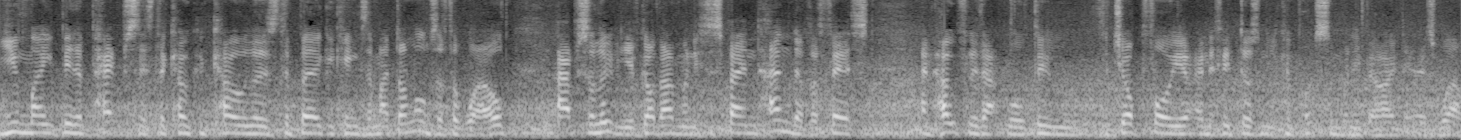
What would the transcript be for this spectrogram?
you might be the Pepsis, the Coca Colas, the Burger Kings, and McDonald's of the world. Absolutely, you've got that money to spend hand over fist, and hopefully that will do the job for you. And if it doesn't, you can put some money behind it as well.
